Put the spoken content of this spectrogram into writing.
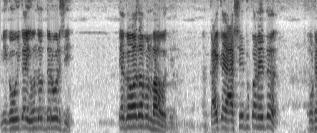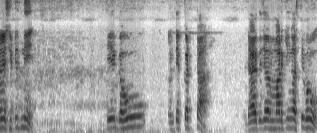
मी गहू काय घेऊन जातो दरवर्षी. त्या गव्हाचा पण भाव होते. आणि काही काही असे दुकान आहेत मोठ्या सिटीतनी. ते गहू आणि ते कट्टा डायरेक्ट त्याच्यावर मार्किंग असते भाऊ.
